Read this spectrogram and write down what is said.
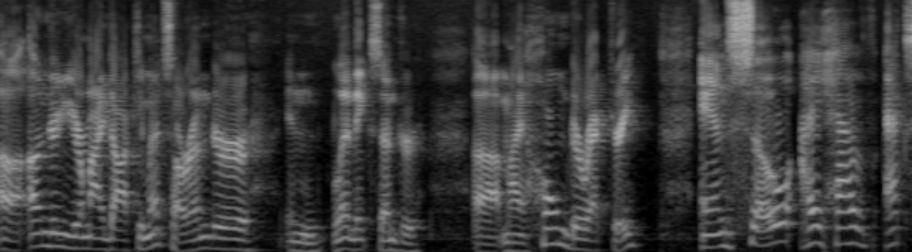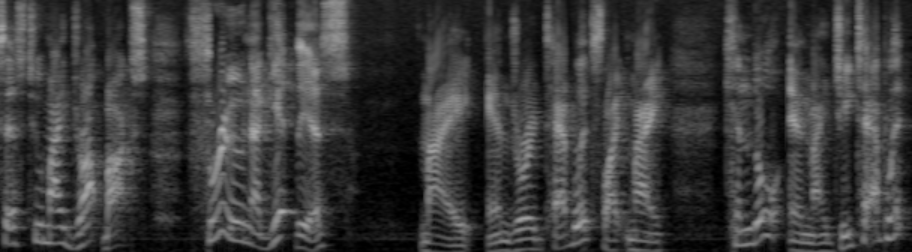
uh, under your My Documents or under in Linux under uh, my home directory. And so I have access to my Dropbox through, now get this, my Android tablets like my Kindle and my G tablet,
